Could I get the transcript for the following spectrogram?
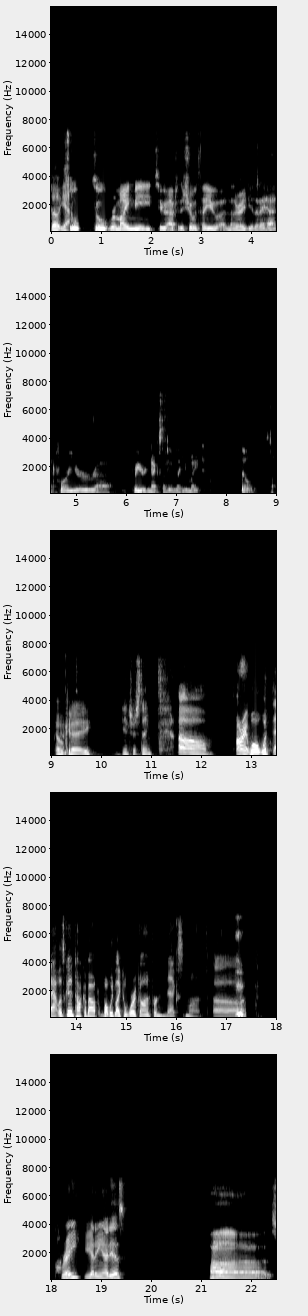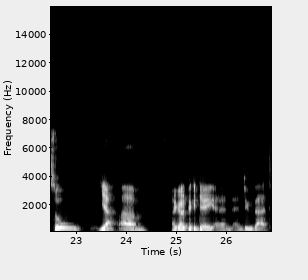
yeah, So so remind me to after the show tell you another idea that I had for your uh, for your next item that you might build. So, Okay. Interesting. Um all right, well with that, let's go and talk about what we'd like to work on for next month. Uh Ray, you got any ideas? Uh, so yeah, um, I got to pick a day and and do that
